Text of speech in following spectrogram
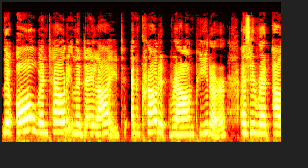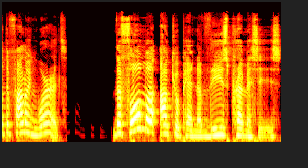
They all went out in the daylight and crowded round Peter as he read out the following words. The former occupant of these premises,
